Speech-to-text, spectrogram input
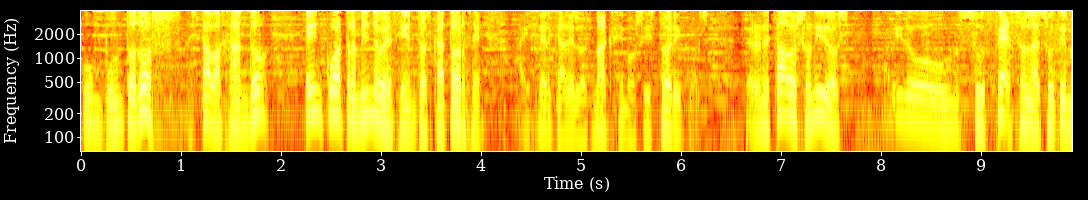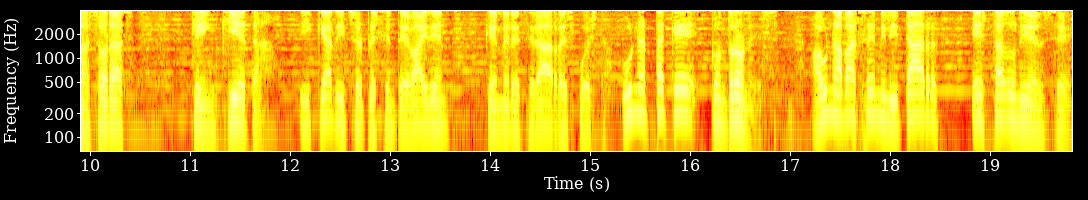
un punto dos. Está bajando en 4.914, ahí cerca de los máximos históricos. Pero en Estados Unidos ha habido un suceso en las últimas horas que inquieta y que ha dicho el presidente Biden que merecerá respuesta. Un ataque con drones a una base militar estadounidense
